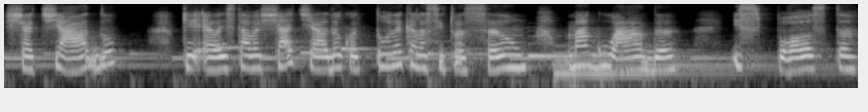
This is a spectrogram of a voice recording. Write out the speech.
chateado, porque ela estava chateada com toda aquela situação, magoada, exposta,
